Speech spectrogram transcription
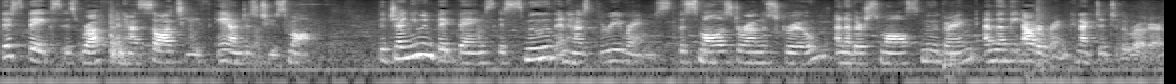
This Bakes is rough and has saw teeth and is too small. The genuine Big Bangs is smooth and has three rings, the smallest around the screw, another small smooth ring, and then the outer ring connected to the rotor.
